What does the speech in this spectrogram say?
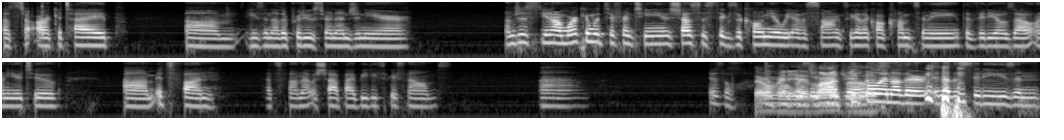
Shouts to Archetype. Um, he's another producer and engineer. I'm just, you know, I'm working with different teams. Shouts to Stig Zaconia. We have a song together called Come to Me. The video's out on YouTube. Um, it's fun. That's fun. That was shot by BD3 Films. Um, there's a lot. So many There's is a lot of laundry people. People list. in other in other cities and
